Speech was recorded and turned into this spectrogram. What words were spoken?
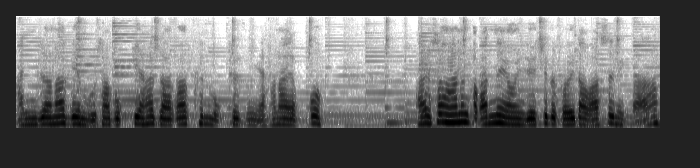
안전하게 무사복귀 하자가 큰 목표 중에 하나였고 달성하는 것 같네요. 이제 집에 거의 다 왔으니까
